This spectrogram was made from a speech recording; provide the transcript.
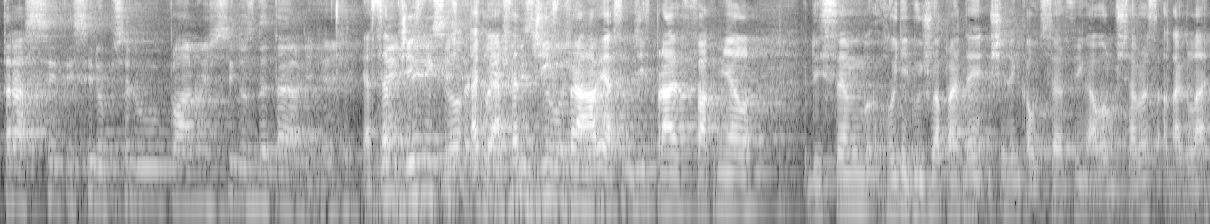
trasy, ty si dopředu plánuješ si dost detailně, že? já jsem dřív, no, takhle, já jsem dřív právě, já jsem dřív právě fakt měl, když jsem hodně využíval právě ten, ještě ten couchsurfing a Warm Showers a takhle,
